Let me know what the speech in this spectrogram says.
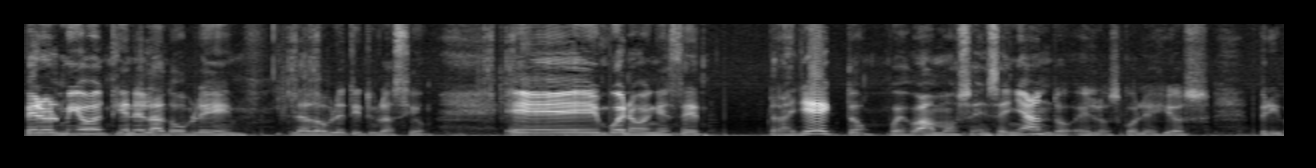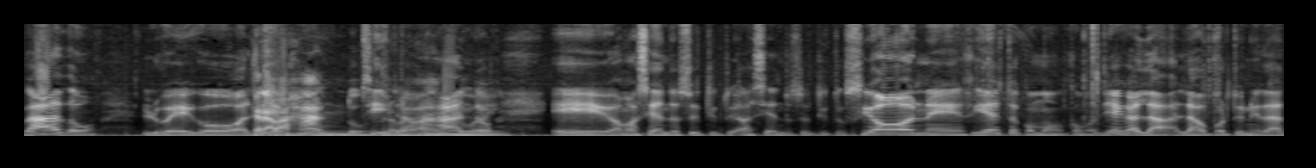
pero el mío tiene la doble, la doble titulación. Eh, bueno, en ese trayecto, pues vamos enseñando en los colegios privados, luego al Trabajando, sí, trabajando eh, vamos haciendo, haciendo sustituciones y esto, como, como llega la, la oportunidad.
